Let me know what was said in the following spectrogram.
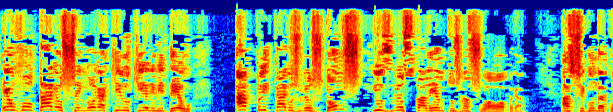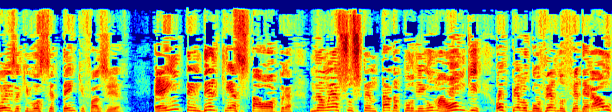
eu vou dar ao Senhor aquilo que Ele me deu, aplicar os meus dons e os meus talentos na Sua obra. A segunda coisa que você tem que fazer é entender que esta obra não é sustentada por nenhuma ONG ou pelo governo federal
